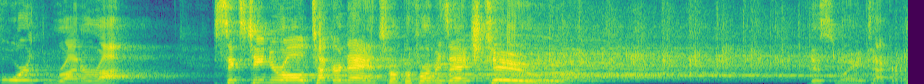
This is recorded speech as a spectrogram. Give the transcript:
fourth runner up. 16 year old Tucker Nance from Performance Edge 2. This way, Tucker.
